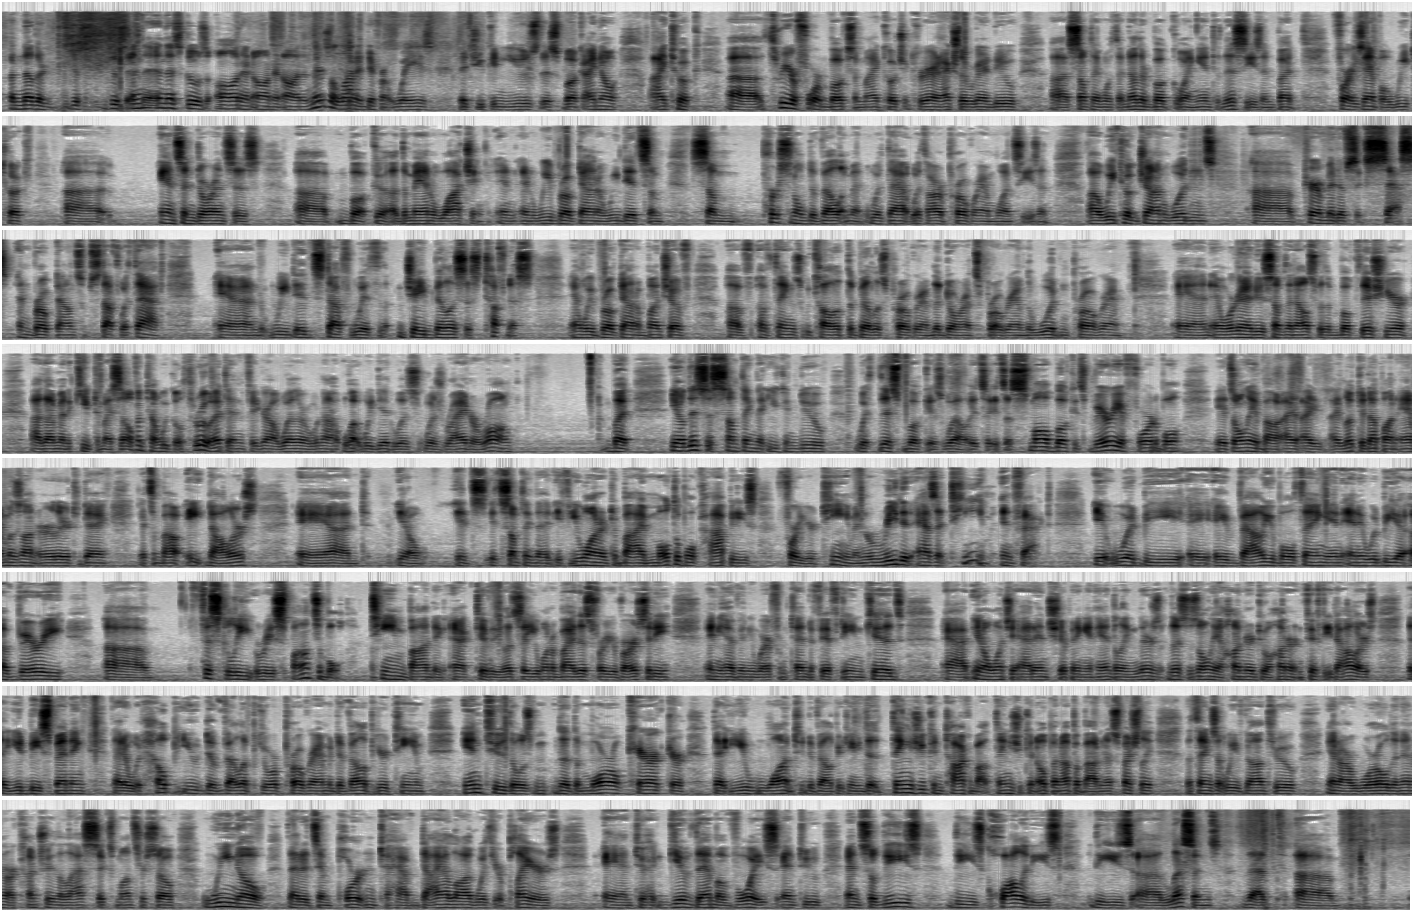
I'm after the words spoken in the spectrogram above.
another, just, just, and, and this goes on and on and on. And there's a lot of different ways that you can use this book. I know I took uh, three or four books in my coaching career, and actually, we're going to do uh, something with another book going into this season. But for example, we took uh, Anson Dorrance's uh, book, uh, The Man Watching, and, and we broke down and we did some some personal development with that with our program one season. Uh, we took John Wooden's uh, Pyramid of Success and broke down some stuff with that. And we did stuff with Jay Bilas's toughness, and we broke down a bunch of, of, of things. We call it the Bilas program, the Dorrance program, the Wooden program, and and we're going to do something else with a book this year uh, that I'm going to keep to myself until we go through it and figure out whether or not what we did was was right or wrong. But you know, this is something that you can do with this book as well. It's it's a small book. It's very affordable. It's only about I, I, I looked it up on Amazon earlier today. It's about eight dollars, and you know it's it's something that if you wanted to buy multiple copies for your team and read it as a team, in fact, it would be a, a valuable thing and, and it would be a, a very uh, fiscally responsible team bonding activity. Let's say you want to buy this for your varsity and you have anywhere from 10 to 15 kids at, you know, once you add in shipping and handling, there's this is only 100 to 150 dollars that you'd be spending that it would help you develop your program and develop your team into those the, the moral character that you want to develop your team. The things you can talk about, things you can open up about and especially the things that we've gone through in our world and in our country the last 6 months or so. We know that it's important to have dialogue with your players and to give them a voice and to and so these these qualities these uh, lessons that uh,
